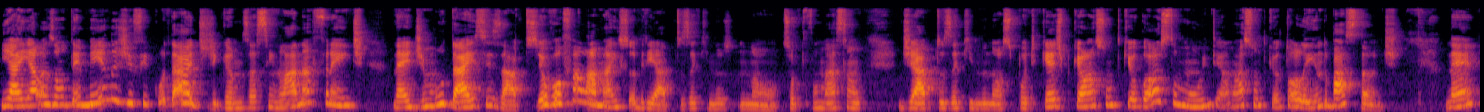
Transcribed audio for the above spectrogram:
e aí elas vão ter menos dificuldade, digamos assim, lá na frente. Né, de mudar esses hábitos. Eu vou falar mais sobre hábitos aqui no, no, sobre formação de hábitos aqui no nosso podcast, porque é um assunto que eu gosto muito, é um assunto que eu tô lendo bastante né?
